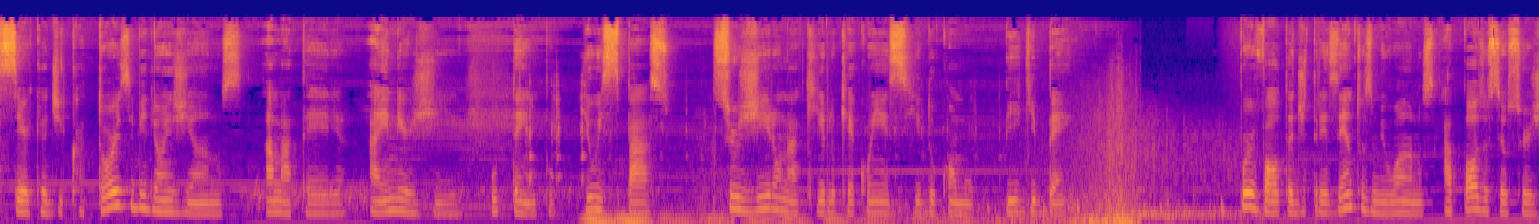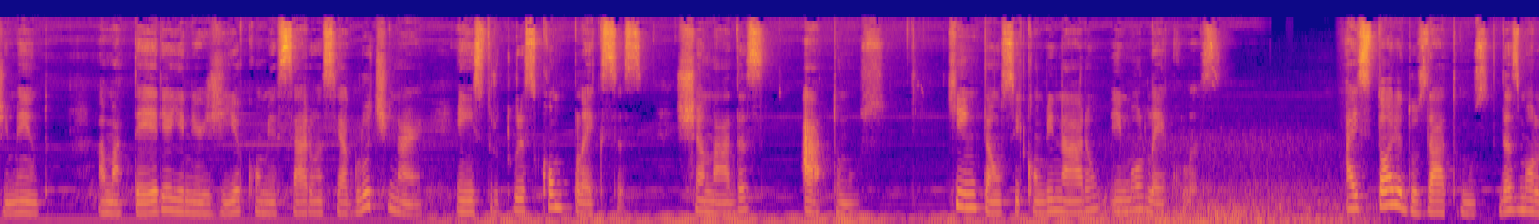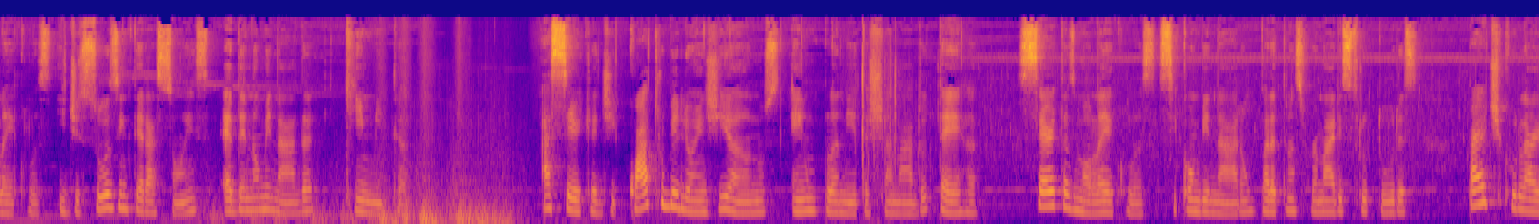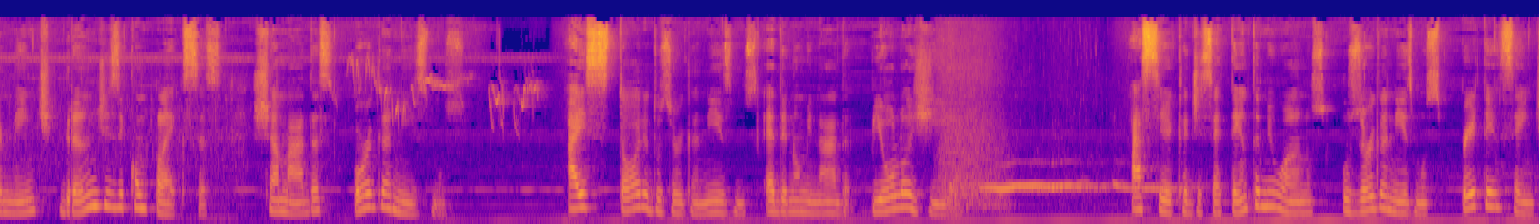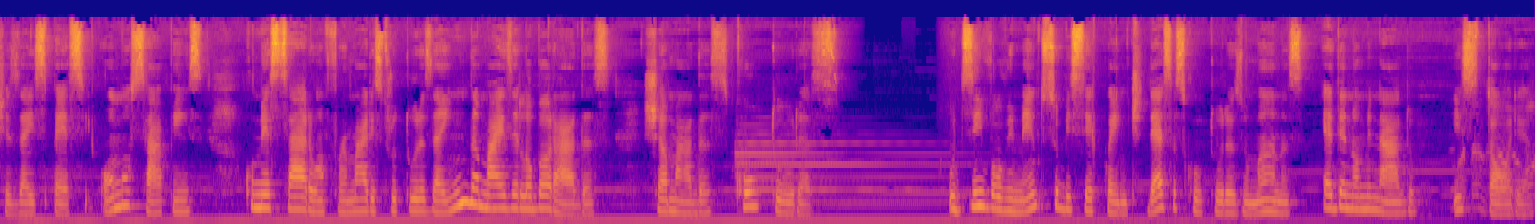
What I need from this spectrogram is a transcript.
Há cerca de 14 bilhões de anos, a matéria, a energia, o tempo e o espaço surgiram naquilo que é conhecido como Big Bang. Por volta de 300 mil anos após o seu surgimento, a matéria e energia começaram a se aglutinar em estruturas complexas, chamadas átomos, que então se combinaram em moléculas. A história dos átomos, das moléculas e de suas interações é denominada química. Há cerca de 4 bilhões de anos, em um planeta chamado Terra, certas moléculas se combinaram para transformar estruturas particularmente grandes e complexas, chamadas organismos. A história dos organismos é denominada biologia. Há cerca de 70 mil anos, os organismos pertencentes à espécie Homo sapiens começaram a formar estruturas ainda mais elaboradas, chamadas culturas. O desenvolvimento subsequente dessas culturas humanas é denominado história.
